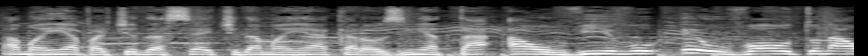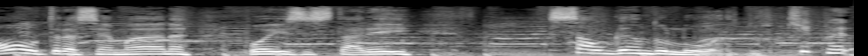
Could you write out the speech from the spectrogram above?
Amanhã, a partir das sete da manhã, a Carolzinha tá ao vivo. Eu volto na outra semana, pois estarei salgando lordo. Que coisa.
